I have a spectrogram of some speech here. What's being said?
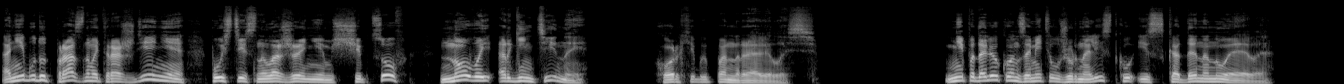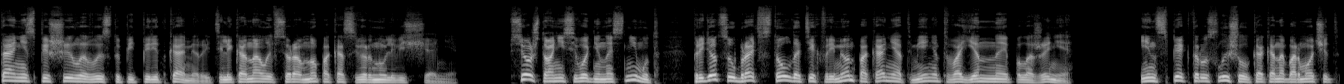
они будут праздновать рождение, пусть и с наложением щипцов, новой Аргентины. Хорхе бы понравилось. Неподалеку он заметил журналистку из Кадена Нуэва. Та не спешила выступить перед камерой, телеканалы все равно пока свернули вещание. Все, что они сегодня наснимут, придется убрать в стол до тех времен, пока не отменят военное положение. Инспектор услышал, как она бормочет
